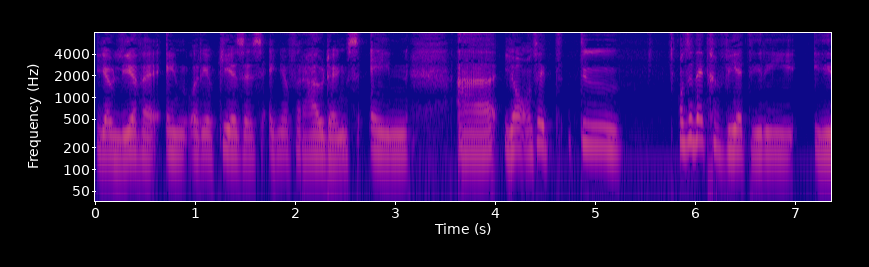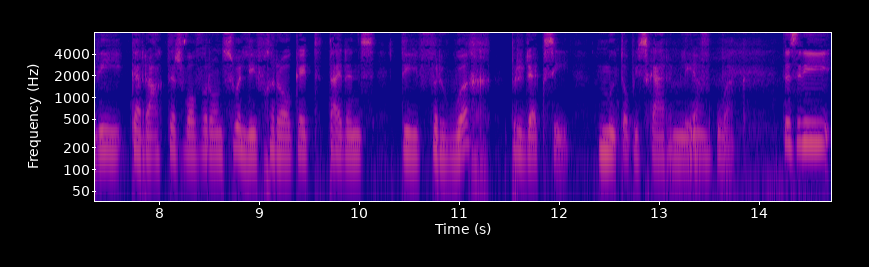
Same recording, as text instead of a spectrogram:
jou lewe en oor jou keuses en jou verhoudings en uh ja ons het toe Ons het net geweet hierdie hierdie karakters waarvoor ons so lief geraak het tydens die verhoog produksie moet op die skerm leef hmm. ook. Dis in die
